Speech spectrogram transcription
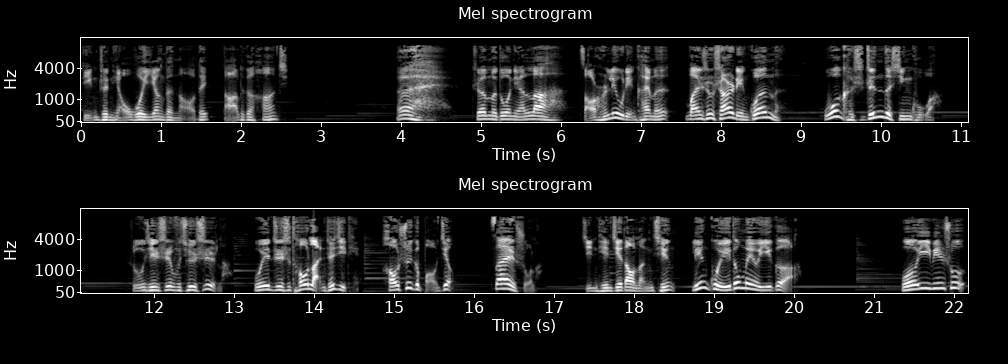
顶着鸟窝一样的脑袋，打了个哈欠。唉，这么多年了，早上六点开门，晚上十二点关门，我可是真的辛苦啊！如今师傅去世了，我也只是偷懒这几天，好睡个饱觉。再说了。今天街道冷清，连鬼都没有一个。我一边说，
